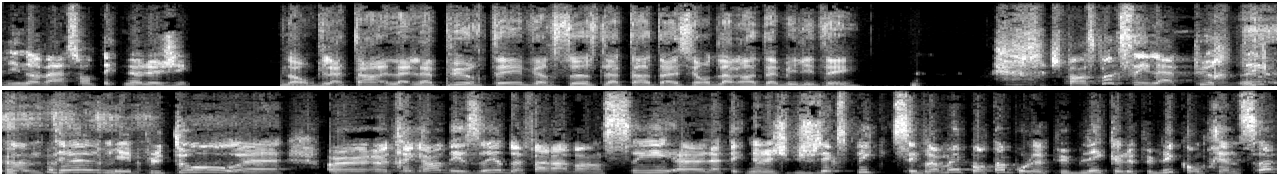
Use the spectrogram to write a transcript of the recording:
l'innovation technologique. Donc, la, la, pureté versus la tentation de la rentabilité. Je pense pas que c'est la pureté comme telle, mais plutôt euh, un, très grand désir de faire avancer euh, la technologie. je vous explique, c'est vraiment important pour le public que le public comprenne ça.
